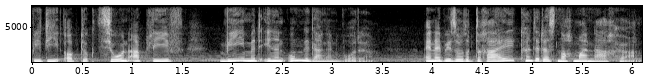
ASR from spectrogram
wie die Obduktion ablief, wie mit ihnen umgegangen wurde. In Episode 3 könnt ihr das nochmal nachhören.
